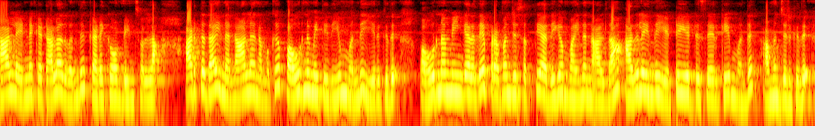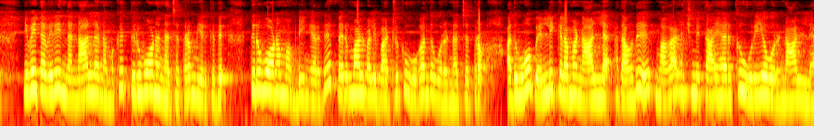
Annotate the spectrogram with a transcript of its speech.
நாளில் என்ன கேட்டாலும் அது வந்து கிடைக்கும் அப்படின்னு சொல்லலாம். அடுத்ததாக இந்த நாளில் நமக்கு பௌர்ணமி திதியும் வந்து இருக்குது. பௌர்ணமிங்கிறதே பிரபஞ்ச சக்தி அதிகம் வாய்ந்த நாள் தான் அதில் இந்த எட்டு எட்டு சேர்க்கையும் வந்து அமைஞ்சிருக்குது. இவை தவிர இந்த நாளில் நமக்கு திருவோண நட்சத்திரம் இருக்குது. திருவோணம் அப்படிங்கிறது பெருமாள் வழிபாட்டுக்கு உகந்த ஒரு நட்சத்திரம். அதுவும் வெள்ளிக்கிழமை நாளில் அதாவது மகாலட்சுமி தாயாருக்கு உரிய ஒரு நாளில்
